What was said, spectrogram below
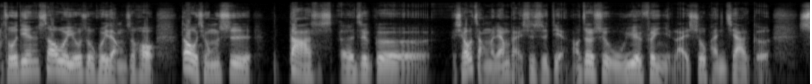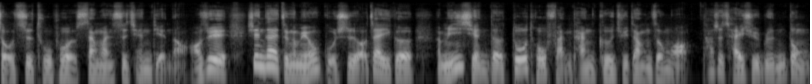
昨天稍微有所回档之后，道琼是大呃这个。小涨了两百四十点啊，这是五月份以来收盘价格首次突破三万四千点哦，所以现在整个美国股市哦，在一个很明显的多头反弹格局当中哦，它是采取轮动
